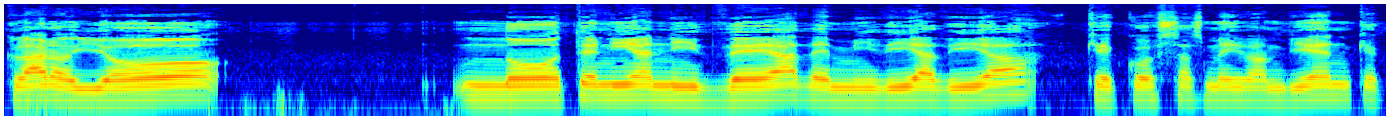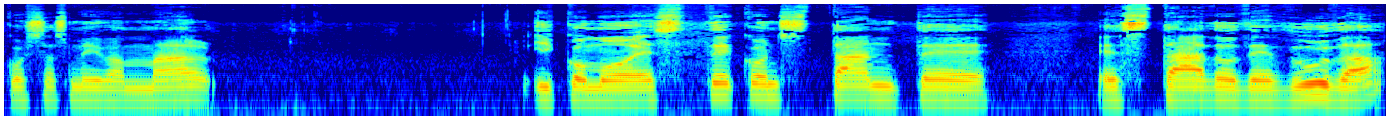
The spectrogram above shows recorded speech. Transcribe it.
claro, yo no tenía ni idea de mi día a día, qué cosas me iban bien, qué cosas me iban mal. Y como este constante estado de duda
